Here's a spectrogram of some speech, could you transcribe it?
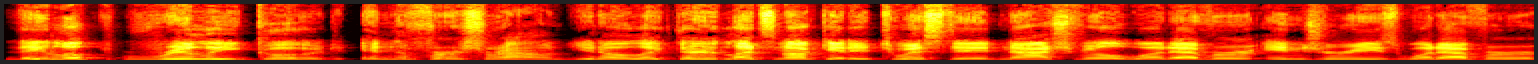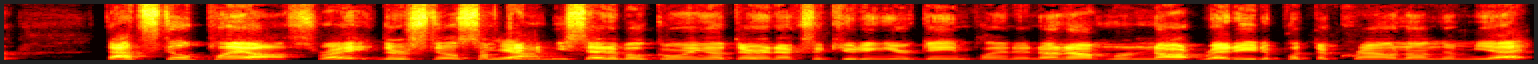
They looked really good in the first round. You know, like they're let's not get it twisted. Nashville, whatever, injuries, whatever that's still playoffs, right? There's still something yeah. to be said about going out there and executing your game plan. And I'm not, we're not ready to put the crown on them yet.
